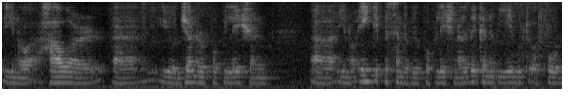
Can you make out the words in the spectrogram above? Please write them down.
you know how are uh, your general population uh, you know 80% of your population are they going to be able to afford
